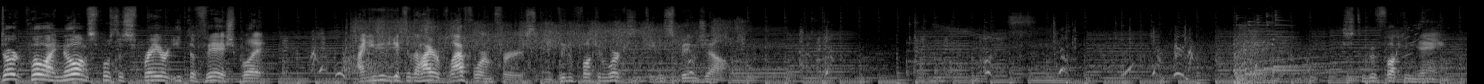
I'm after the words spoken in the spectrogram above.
Dark Poe, I know I'm supposed to spray or eat the fish, but I needed to get to the higher platform first, and it didn't fucking work because it didn't spin jump. Fucking game.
